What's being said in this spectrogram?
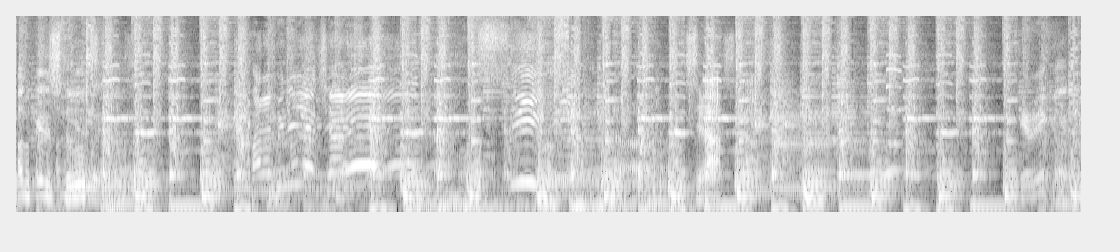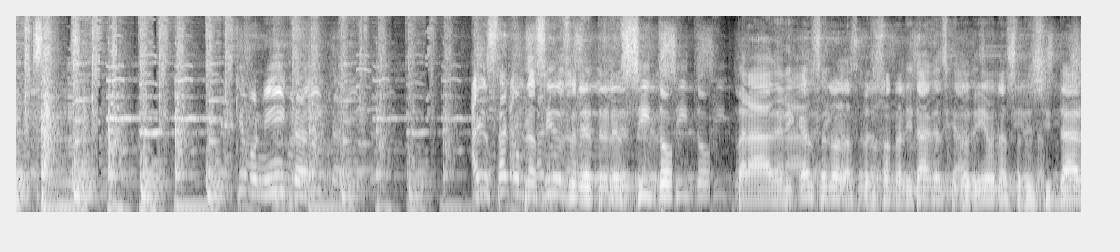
Vamos, que eres tú, güey. Para mi niña Charet. Sí. Será. Qué rico. Qué bonita. Ahí están complacidos en el trenecito para dedicárselo a las personalidades que nos vinieron a solicitar.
